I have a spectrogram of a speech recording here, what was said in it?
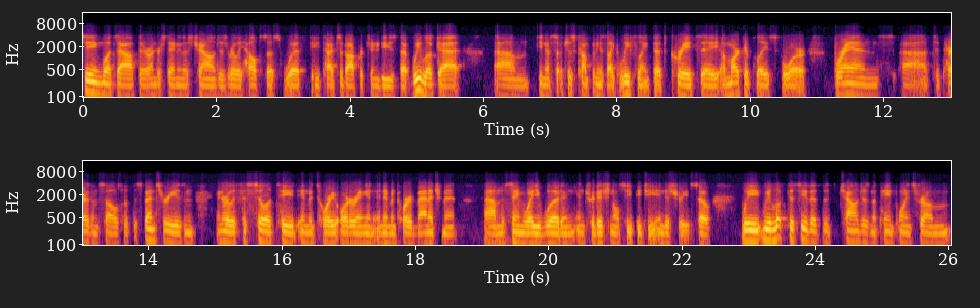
seeing what's out there, understanding those challenges really helps us with the types of opportunities that we look at. Um, you know, such as companies like LeafLink that creates a, a marketplace for brands uh, to pair themselves with dispensaries and, and really facilitate inventory ordering and, and inventory management um, the same way you would in, in traditional CPG industries. So we, we look to see that the challenges and the pain points from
